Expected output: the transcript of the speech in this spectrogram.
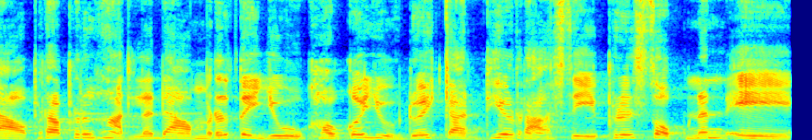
ดาวพระพฤหัสและดาวมฤตยูเขาก็อยู่ด้วยกันที่ราศีพฤษภนั่นเอง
